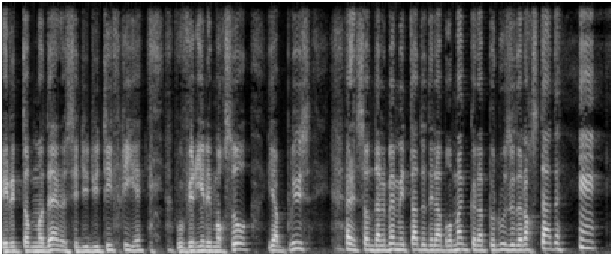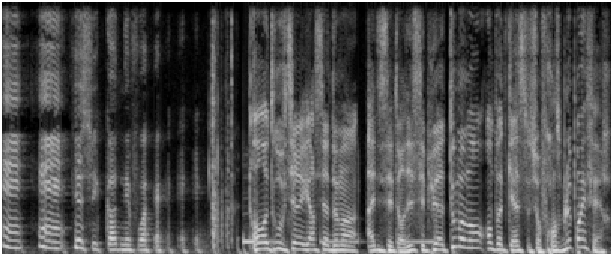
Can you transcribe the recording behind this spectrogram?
et les top modèles, c'est du duty free. Hein. Vous verriez les morceaux, y a plus. Elles sont dans le même état de délabrement que la pelouse de leur stade. Je suis conne des fois. On retrouve Thierry Garcia demain à 17h10 et puis à tout moment en podcast sur francebleu.fr.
